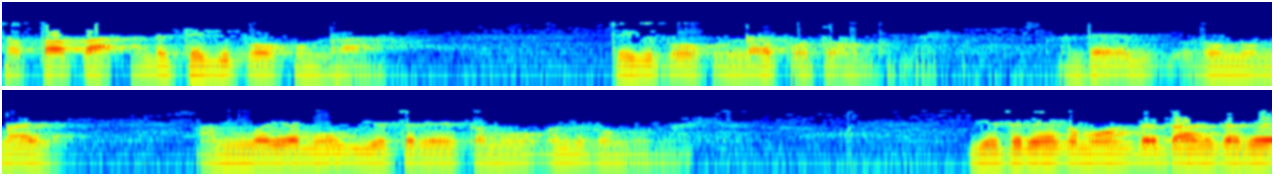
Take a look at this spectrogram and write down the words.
సతత అంటే తెగిపోకుండా తెగిపోకుండా పోతూ ఉంటుంది. అంటే రెండు ఉన్నాయి. అన్వయము వ్యతిరేకము అని రెండు ఉన్నాయి. వ్యతిరేకము అంటే దానికి అదే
